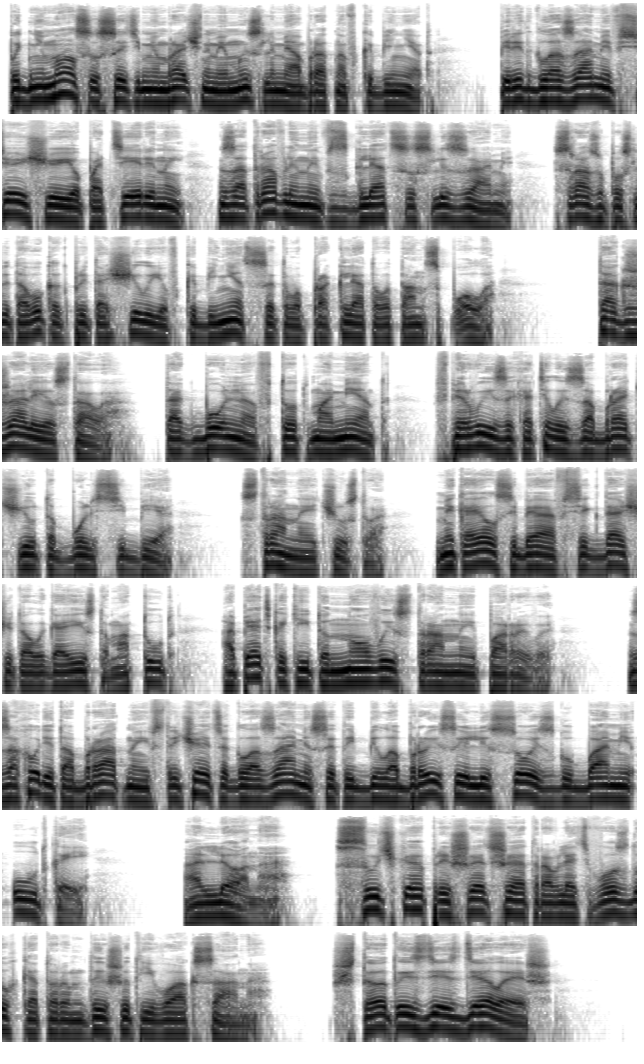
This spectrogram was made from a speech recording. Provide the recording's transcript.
Поднимался с этими мрачными мыслями обратно в кабинет. Перед глазами все еще ее потерянный, затравленный взгляд со слезами, сразу после того, как притащил ее в кабинет с этого проклятого танцпола. Так жаль ее стало, так больно в тот момент. Впервые захотелось забрать чью-то боль себе. Странное чувство. Микаэл себя всегда считал эгоистом, а тут опять какие-то новые странные порывы. Заходит обратно и встречается глазами с этой белобрысой лисой с губами уткой. Алена. Сучка, пришедшая отравлять воздух, которым дышит его Оксана. «Что ты здесь делаешь?»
